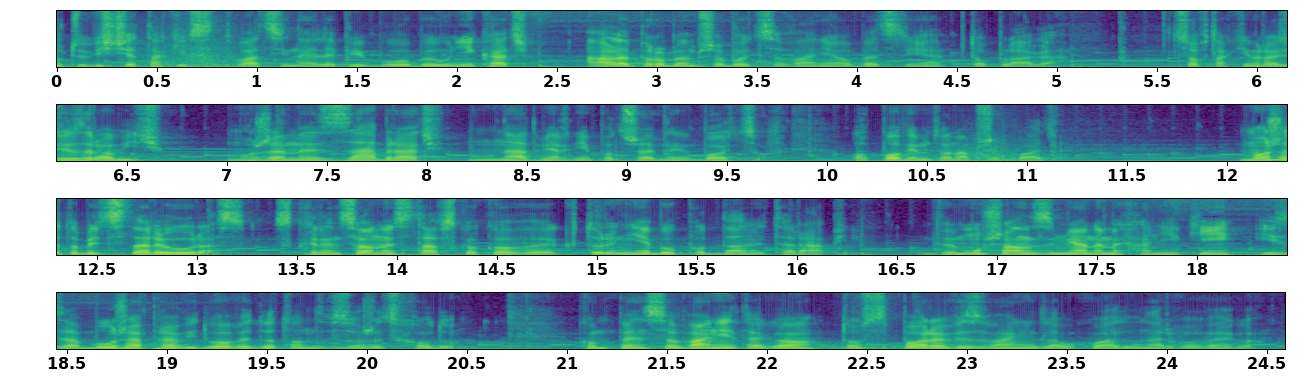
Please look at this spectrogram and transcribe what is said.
Oczywiście takich sytuacji najlepiej byłoby unikać, ale problem przebodźcowania obecnie to plaga. Co w takim razie zrobić? Możemy zabrać nadmiar niepotrzebnych bodźców. Opowiem to na przykładzie. Może to być stary uraz, skręcony staw skokowy, który nie był poddany terapii. Wymusza on zmianę mechaniki i zaburza prawidłowy dotąd wzorzec chodu. Kompensowanie tego to spore wyzwanie dla układu nerwowego.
